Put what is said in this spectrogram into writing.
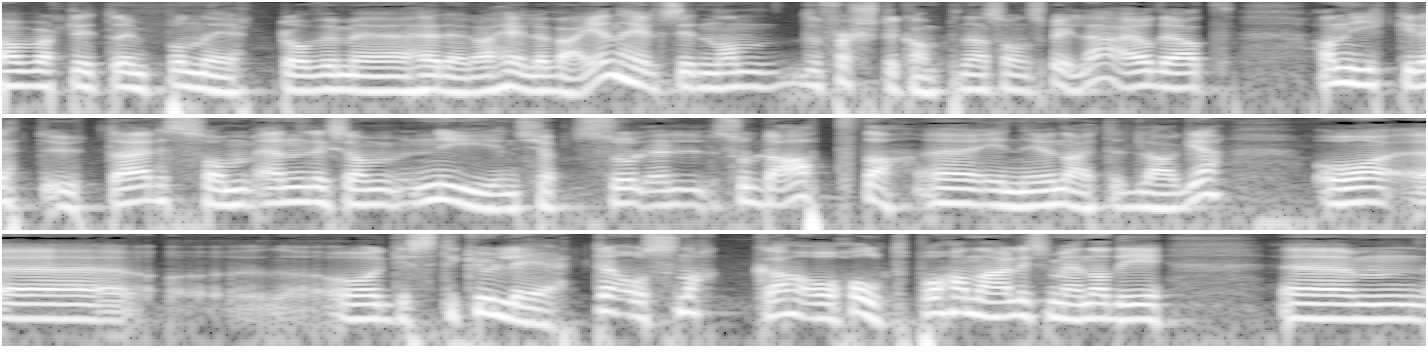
har vært litt imponert over med Herrera hele veien, helt siden han, den første kampen jeg så han spille, er jo det at han gikk rett ut der som en liksom nyinnkjøpt soldat da, eh, inn i United-laget, og, eh, og gestikulerte og snakka og holdt på. Han er liksom en av de um,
